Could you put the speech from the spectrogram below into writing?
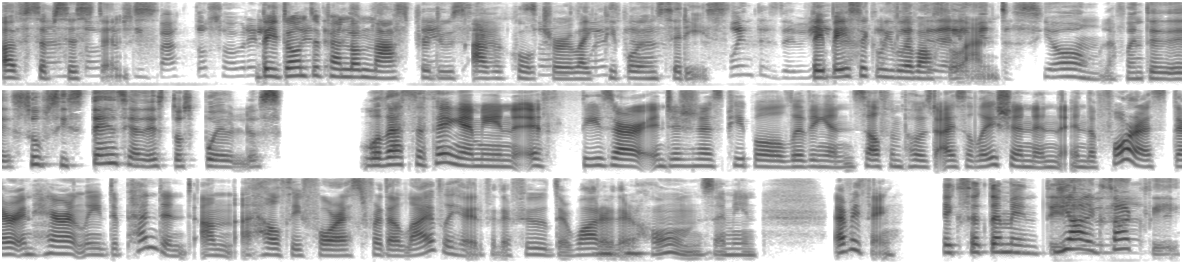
of subsistence. They don't depend on mass produced agriculture like people in cities. They basically live off the land. Well, that's the thing. I mean, if these are indigenous people living in self-imposed isolation in in the forest, they're inherently dependent on a healthy forest for their livelihood, for their food, their water, mm-hmm. their homes. I mean, everything. Exactamente. Yeah, exactly.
